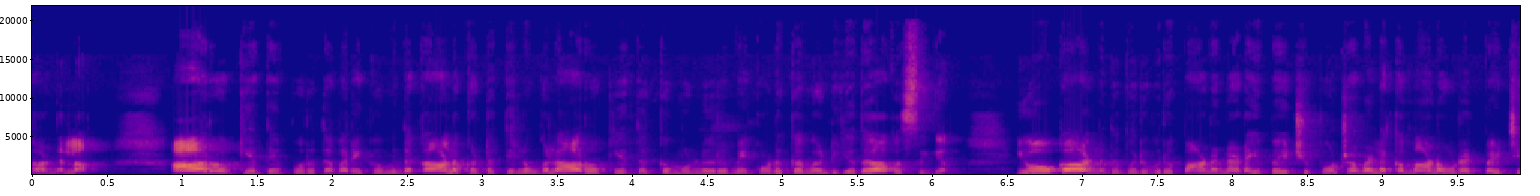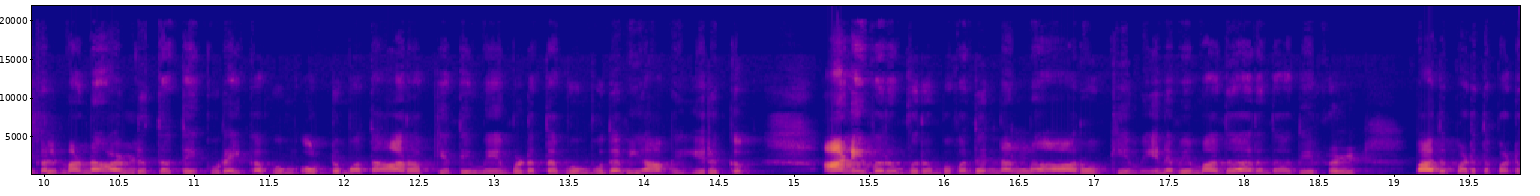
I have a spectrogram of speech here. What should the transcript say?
காணலாம். ஆரோக்கியத்தை பொறுத்த வரைக்கும் இந்த காலகட்டத்தில் உங்கள் ஆரோக்கியத்துக்கு முன்னுரிமை கொடுக்க வேண்டியது அவசியம். யோகா அல்லது விறுவிறுப்பான நடைப்பயிற்சி போன்ற வழக்கமான உடற்பயிற்சிகள் மன அழுத்தத்தை குறைக்கவும் ஒட்டுமொத்த ஆரோக்கியத்தை மேம்படுத்தவும் உதவியாக இருக்கும். அனைவரும் விரும்புவது நல்ல ஆரோக்கியம். எனவே மது அருந்தாதீர்கள். பதப்படுத்தப்பட்ட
